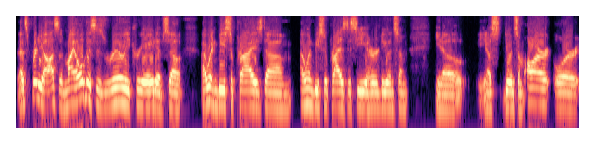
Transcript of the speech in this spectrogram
That's pretty awesome. My oldest is really creative, so I wouldn't be surprised. Um, I wouldn't be surprised to see her doing some, you know, you know, doing some art or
